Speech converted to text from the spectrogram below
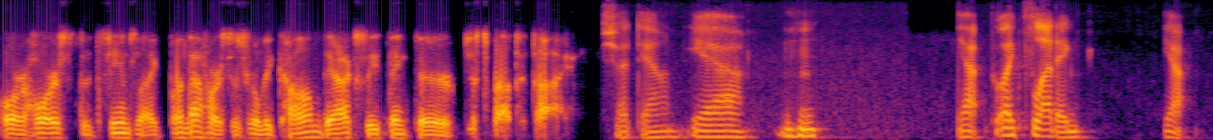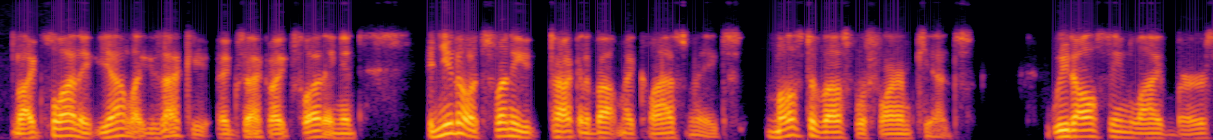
or a horse that seems like, well, that horse is really calm. They actually think they're just about to die. Shut down. Yeah. Mm-hmm. Yeah. Like flooding. Yeah. Like flooding. Yeah, like exactly, exactly like flooding. And and you know, it's funny talking about my classmates. Most of us were farm kids. We'd all seen live births.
